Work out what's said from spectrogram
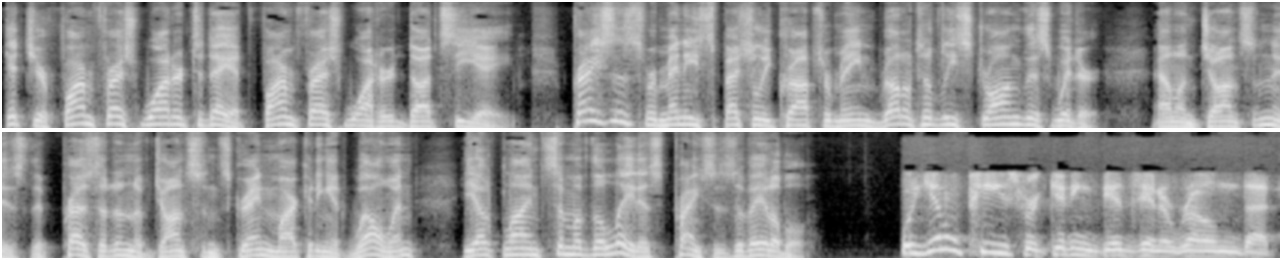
Get your Farm Fresh Water today at farmfreshwater.ca. Prices for many specialty crops remain relatively strong this winter. Alan Johnston is the president of Johnston's Grain Marketing at Welwyn. He outlined some of the latest prices available. Well, yellow peas were getting bids in around that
